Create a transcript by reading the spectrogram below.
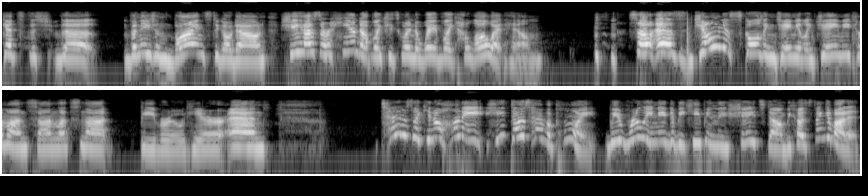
gets the sh- the Venetian blinds to go down, she has her hand up like she's going to wave like hello at him. so as Joan is scolding Jamie, like Jamie, come on, son, let's not be rude here. And Ted is like, you know, honey, he does have a point. We really need to be keeping these shades down because think about it.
